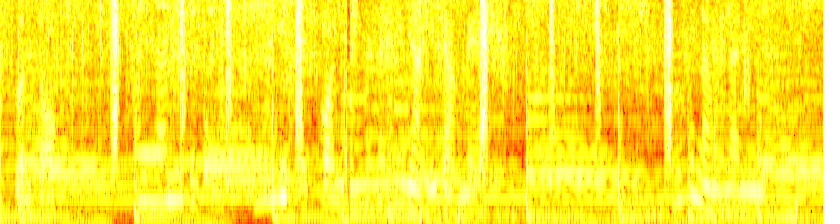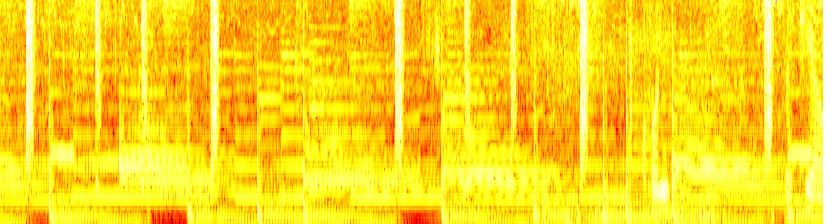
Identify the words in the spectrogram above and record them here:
อต่อรอสวนต่อเอาเวลานี่ไปใส่เวลานี่ไปก่อนยังไม่ได้นี่อย่างที่จากแม่รู้ขนาดเวลานี้คนไปเที่ยว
